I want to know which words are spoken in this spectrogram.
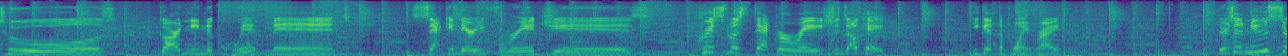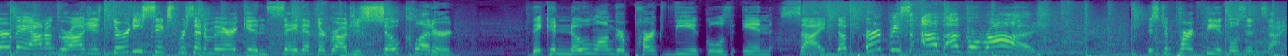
tools, gardening equipment, secondary fridges, Christmas decorations. Okay, you get the point, right? There's a new survey out on garages. 36% of Americans say that their garage is so cluttered they can no longer park vehicles inside. The purpose of a garage is to park vehicles inside.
